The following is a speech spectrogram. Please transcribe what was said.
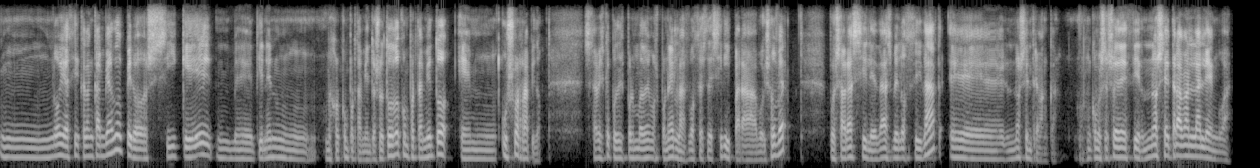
mm, no voy a decir que han cambiado, pero sí que mm, tienen un mejor comportamiento, sobre todo comportamiento en uso rápido. Sabéis que podemos poner las voces de Siri para VoiceOver, pues ahora si le das velocidad eh, no se entrebanca. Como se suele decir, no se traban la lengua,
